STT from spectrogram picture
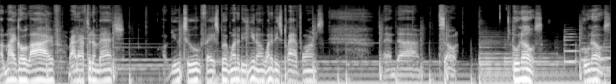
I might go live right after the match on YouTube, Facebook, one of the, you know, one of these platforms. And uh, so who knows? Who knows?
